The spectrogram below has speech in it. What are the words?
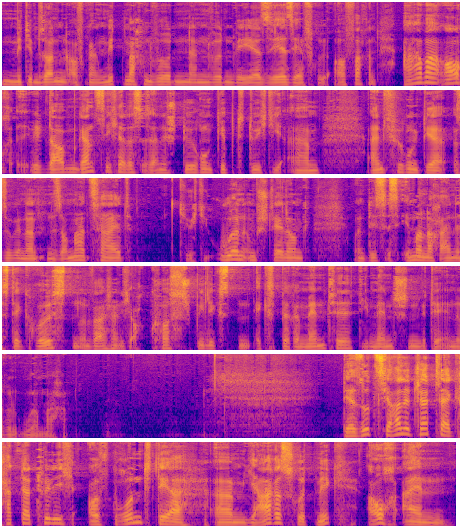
mit dem Sonnenaufgang mitmachen würden, dann würden wir ja sehr, sehr früh aufwachen. Aber auch, wir glauben ganz sicher, dass es eine Störung gibt durch die ähm, Einführung der sogenannten Sommerzeit durch die Uhrenumstellung. Und dies ist immer noch eines der größten und wahrscheinlich auch kostspieligsten Experimente, die Menschen mit der inneren Uhr machen. Der soziale Jetlag hat natürlich aufgrund der ähm, Jahresrhythmik auch einen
